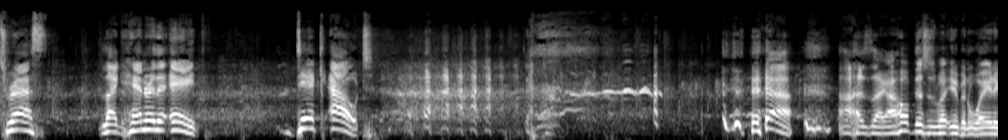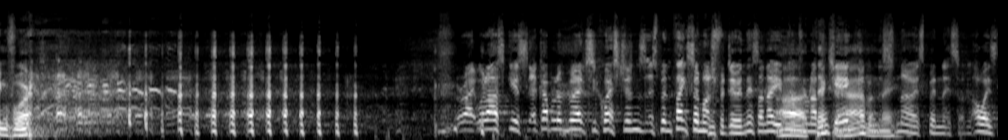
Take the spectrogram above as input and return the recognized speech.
dressed like Henry VIII, dick out. yeah. I was like, I hope this is what you've been waiting for. All right, we'll ask you a couple of emergency questions. It's been thanks so much for doing this. I know you've come Ah, from another thanks for gig. having and it's- me. No, it's been it's always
